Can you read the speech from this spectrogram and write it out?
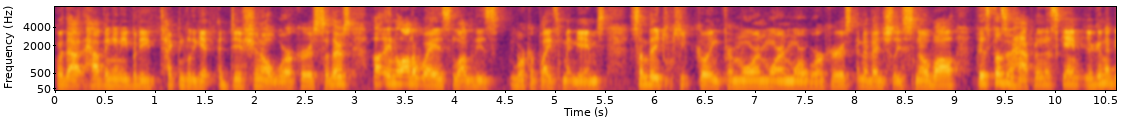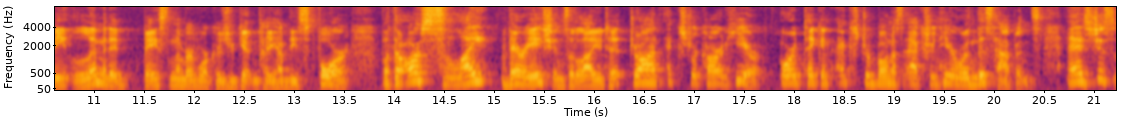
without having anybody technically get additional workers. So there's, uh, in a lot of ways, a lot of these worker placement games, somebody can keep going for more and more and more workers and eventually snowball. This doesn't happen in this game. You're going to be limited based on the number of workers you get until you have these four, but there are slight variations that allow you to draw an extra card here or take an extra bonus action here when this happens. And it's just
